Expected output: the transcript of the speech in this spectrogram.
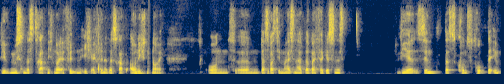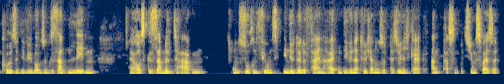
wir müssen das Rad nicht neu erfinden. Ich erfinde das Rad auch nicht neu. Und ähm, das, was die meisten halt dabei vergessen, ist, wir sind das Konstrukt der Impulse, die wir über unseren gesamten Leben heraus gesammelt haben und suchen für uns individuelle Feinheiten, die wir natürlich an unsere Persönlichkeit anpassen, beziehungsweise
